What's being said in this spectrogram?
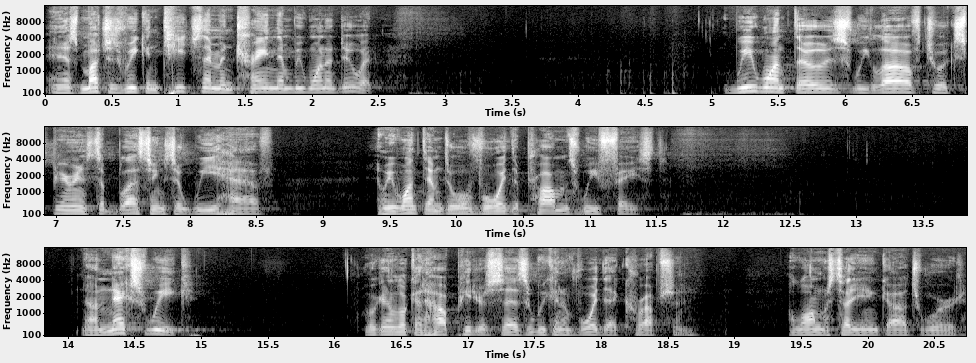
And as much as we can teach them and train them, we want to do it. We want those we love to experience the blessings that we have, and we want them to avoid the problems we faced. Now, next week, we're going to look at how Peter says that we can avoid that corruption, along with studying God's Word.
